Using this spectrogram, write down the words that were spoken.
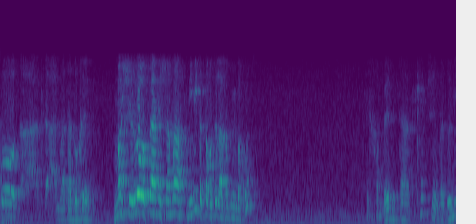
פה, טק, טק, ואתה דוחף. מה שלא עושה הנשמה הפנימית, אתה רוצה לעשות מבחוץ? תכבד את הקצב, אדוני.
